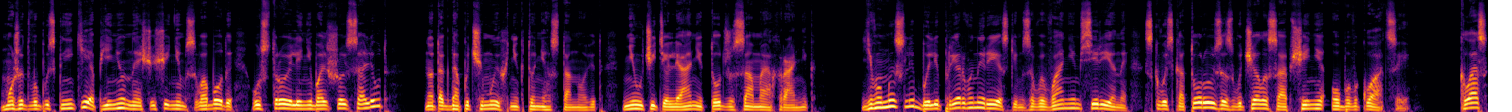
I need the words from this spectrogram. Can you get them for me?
Может, выпускники, опьяненные ощущением свободы, устроили небольшой салют? Но тогда почему их никто не остановит? Ни учителя, ни тот же самый охранник. Его мысли были прерваны резким завыванием сирены, сквозь которую зазвучало сообщение об эвакуации. Класс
